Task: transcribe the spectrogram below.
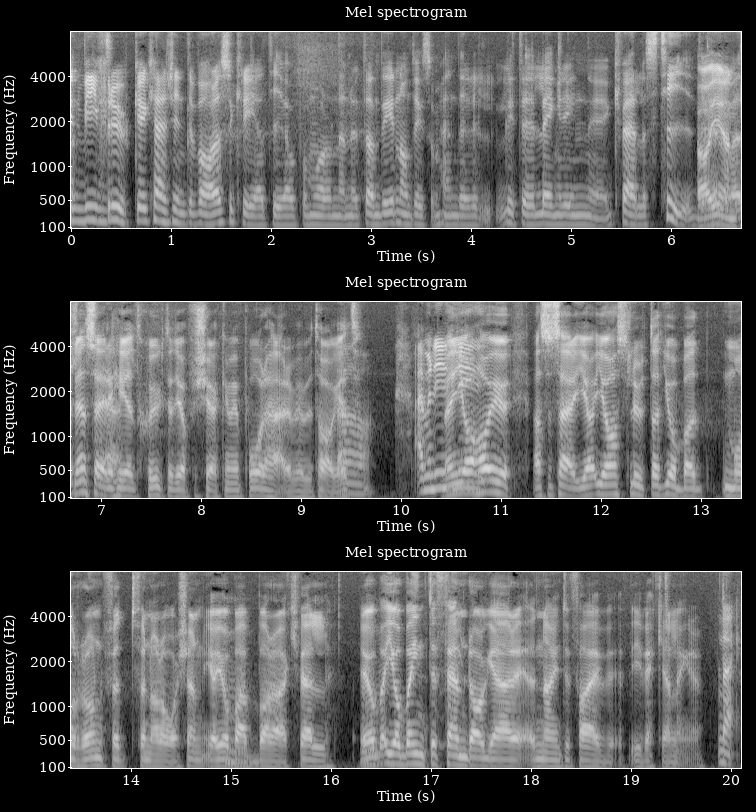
är, vi brukar kanske inte vara så kreativa på morgonen utan det är någonting som händer lite längre in kvällstid. Ja, egentligen så är det helt sjukt att jag försöker mig på det här överhuvudtaget. Ja. Nej, men det, Men jag har ju, alltså så här, jag, jag har slutat jobba morgon för, för några år sedan. Jag jobbar Mm. bara kväll. Jag jobbar, jobbar inte fem dagar 9 to 5 i veckan längre. Nej.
